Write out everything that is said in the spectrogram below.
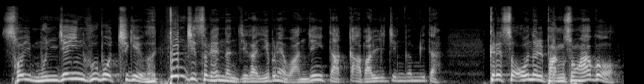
소위 문재인 후보 측이 어떤 짓을 했는지가 이번에 완전히 다 까발려진 겁니다. 그래서 오늘 방송하고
